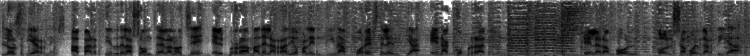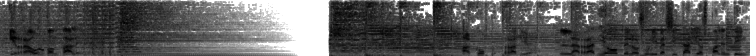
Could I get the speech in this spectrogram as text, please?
Los viernes, a partir de las 11 de la noche, el programa de la radio palentina por excelencia en ACUP Radio. El Arambol, con Samuel García y Raúl González. ACUP Radio, la radio de los universitarios palentinos.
